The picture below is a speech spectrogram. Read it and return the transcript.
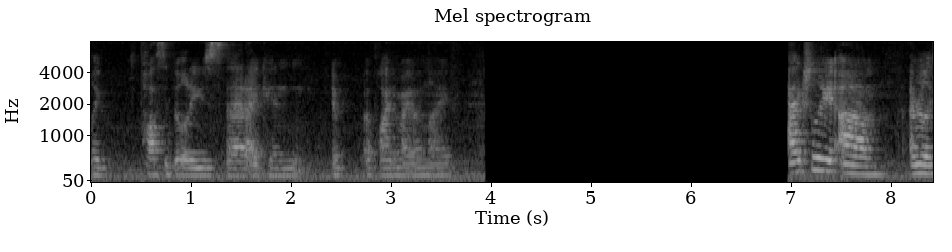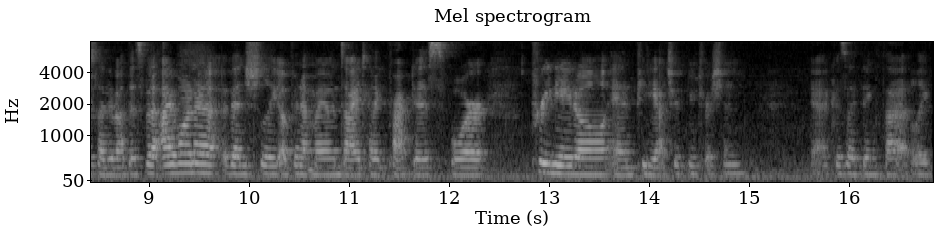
like possibilities that I can apply to my own life. Actually, um, I'm really excited about this, but I want to eventually open up my own dietetic practice for prenatal and pediatric nutrition. Yeah, because I think that like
